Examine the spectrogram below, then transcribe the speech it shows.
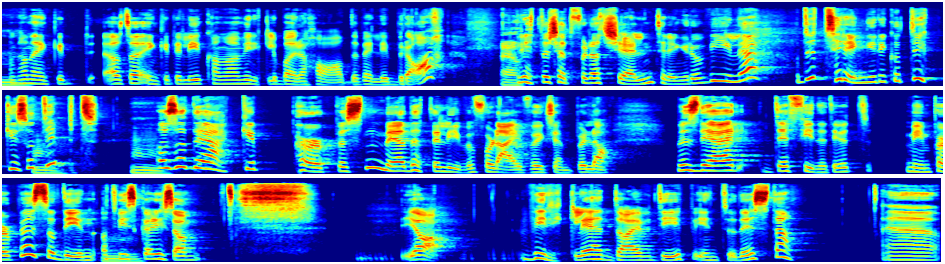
Man kan enkelt, altså enkelte liv kan man virkelig bare ha det veldig bra. Rett og slett fordi at sjelen trenger å hvile. Og du trenger ikke å dykke så dypt. Altså, det er ikke purposen med dette livet for deg, for eksempel. Da. Mens det er definitivt min purpose og din. At vi skal liksom Ja, virkelig dive deep into this, da. Eh,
